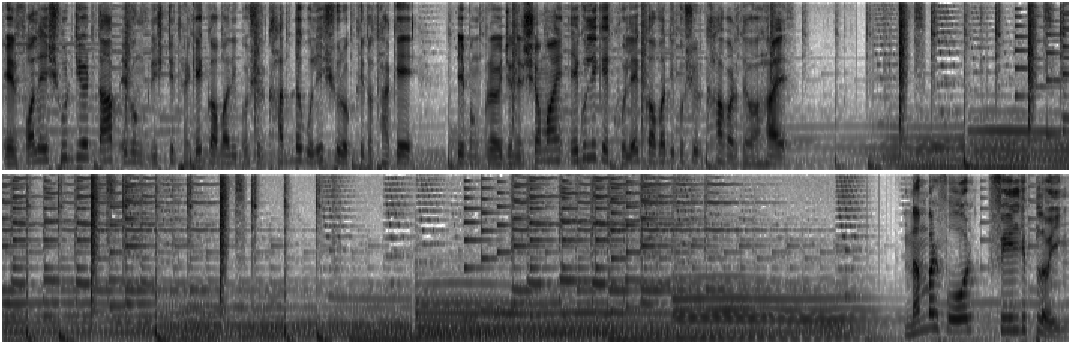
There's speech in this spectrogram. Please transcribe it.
এর ফলে সূর্যের তাপ এবং বৃষ্টি থেকে গবাদি পশুর খাদ্যগুলি সুরক্ষিত থাকে এবং প্রয়োজনের সময় এগুলিকে খুলে গবাদি পশুর খাবার দেওয়া হয়। Number four, field ploughing.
